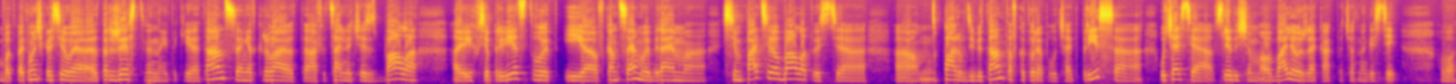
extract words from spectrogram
Вот, поэтому очень красивые, э, торжественные такие танцы. Они открывают э, официальную часть бала, э, их все приветствуют. И в конце мы выбираем симпатию бала, то есть пару дебютантов, которая получает приз, участие в следующем бале уже как почетных гостей. Вот.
